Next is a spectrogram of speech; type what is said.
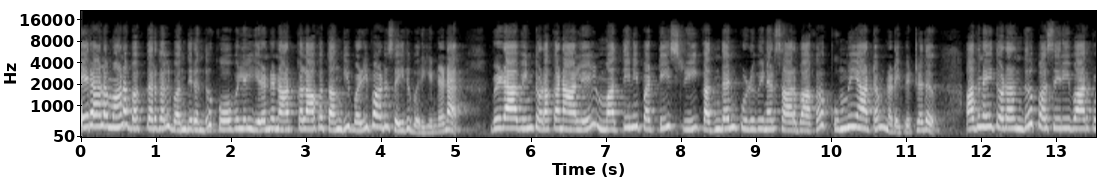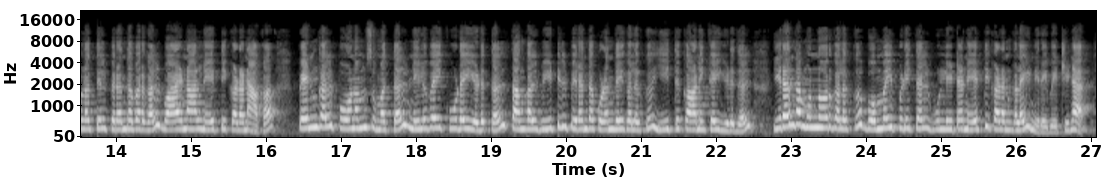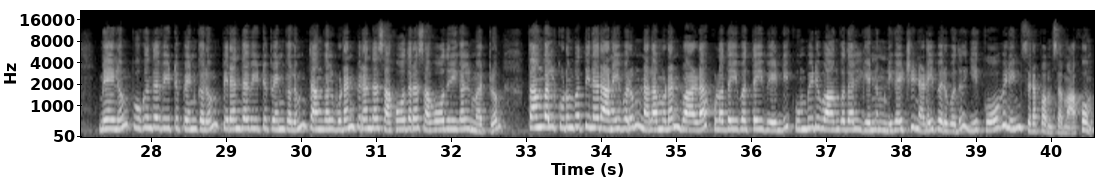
ஏராளமான பக்தர்கள் வந்திருந்து கோவிலில் இரண்டு நாட்களாக தங்கி வழிபாடு செய்து வருகின்றனர். விழாவின் தொடக்க நாளில் மத்தினிப்பட்டி ஸ்ரீ கந்தன் குழுவினர் சார்பாக கும்மியாட்டம் நடைபெற்றது. அதனைத் தொடர்ந்து பசிரிவார் குலத்தில் பிறந்தவர்கள் வாழ்நாள் நேர்த்திக்கடனாக பெண்கள் போனம் சுமத்தல் நிலுவை கூடை எடுத்தல் தங்கள் வீட்டில் பிறந்த குழந்தைகளுக்கு ஈத்து காணிக்கை இடுதல் இறந்த முன்னோர்களுக்கு பொம்மை பிடித்தல் உள்ளிட்ட நேர்த்திக்கடன்களை நிறைவேற்றினர். மேலும் புகுந்த வீட்டு பெண்களும் பிறந்த வீட்டு பெண்களும் தங்கள் உடன் பிறந்த சகோதர சகோதரிகள் மற்றும் தங்கள் குடும்பத்தினர் அனைவரும் நலமுடன் வாழ குலதெய்வத்தை வேண்டி கும்பிடு வாங்குதல் என்னும் நிகழ்ச்சி நடைபெறுவது இக்கோவிலின் சிறப்பம்சமாகும்.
